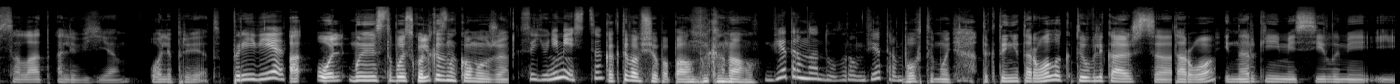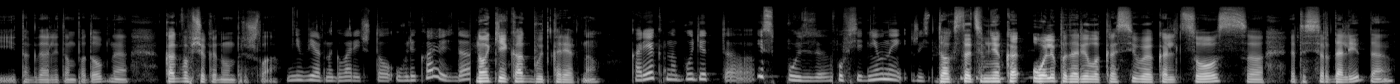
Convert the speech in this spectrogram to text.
салат оливье. Оля, привет. Привет! А, Оль, мы с тобой сколько знакомы уже? С июня месяца. Как ты вообще попал на канал? Ветром надул, Ром, ветром. Бог ты мой. Так ты не таролог, ты увлекаешься таро, энергиями, силами и так далее и тому подобное. Как вообще к этому пришла? Неверно говорить, что увлекаюсь, да? Ну окей, как будет корректно? Корректно будет э, использую в повседневной жизни. Да, кстати, мне Оля подарила красивое кольцо с... э, Это сердолит, да?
